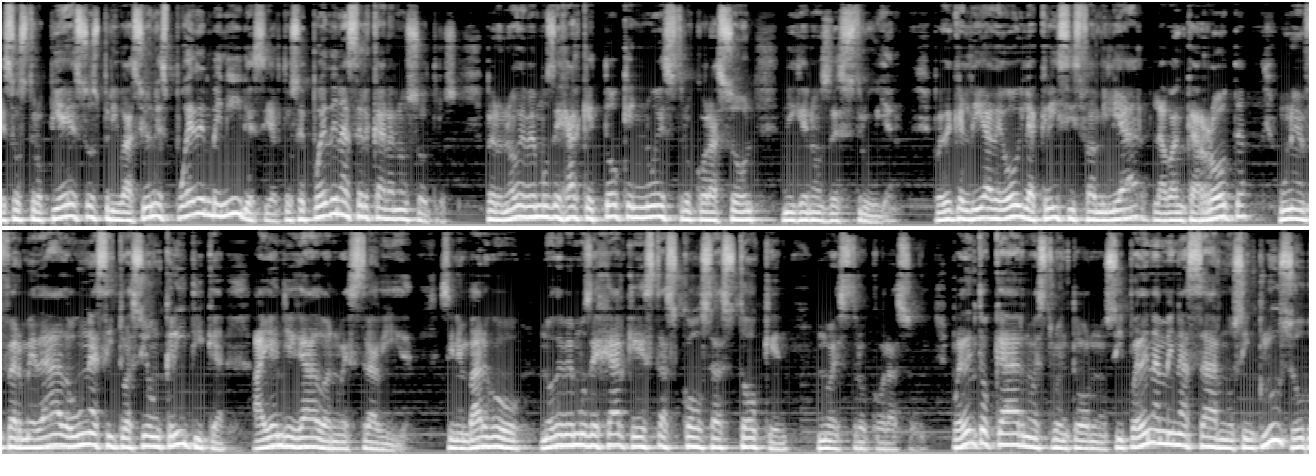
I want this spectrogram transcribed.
esos tropiezos, privaciones pueden venir, es cierto, se pueden acercar a nosotros, pero no debemos dejar que toquen nuestro corazón ni que nos destruyan. Puede que el día de hoy la crisis familiar, la bancarrota, una enfermedad o una situación crítica hayan llegado a nuestra vida. Sin embargo, no debemos dejar que estas cosas toquen nuestro corazón. Pueden tocar nuestro entorno, sí, pueden amenazarnos, incluso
